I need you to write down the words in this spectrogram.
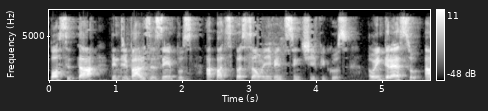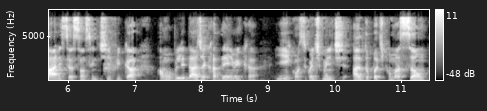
posso citar, dentre vários exemplos, a participação em eventos científicos, o ingresso à iniciação científica, a mobilidade acadêmica e, consequentemente, a dupla diplomação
